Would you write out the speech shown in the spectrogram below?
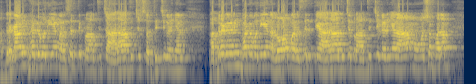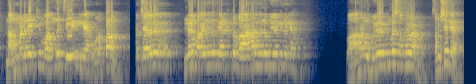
ഭദ്രകാളി ഭഗവതിയെ മനസ്സിരുത്തി പ്രാർത്ഥിച്ച് ആരാധിച്ച് ശ്രദ്ധിച്ചു കഴിഞ്ഞാൽ ഭദ്രകാളി ഭഗവതിയെ നല്ലോണം മനസ്സിരുത്തി ആരാധിച്ച് പ്രാർത്ഥിച്ചു കഴിഞ്ഞാൽ ആ മോശഫലം നമ്മളിലേക്ക് വന്നു ചേരില്ല ഉറപ്പാണ്. ഇപ്പൊ ചിലര് ഇങ്ങനെ പറയുന്നത് കേട്ടിട്ട് വാഹനം തന്നെ ഉപയോഗിക്കുന്നില്ല. വാഹനം ഉപയോഗിക്കുമ്പോൾ ശ്രദ്ധ വേണം. സംശയമില്ല.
